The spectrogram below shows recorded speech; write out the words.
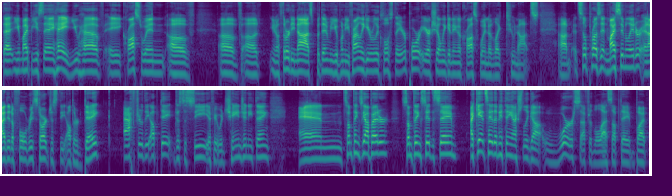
that you might be saying hey you have a crosswind of of uh, you know 30 knots but then when you, when you finally get really close to the airport you're actually only getting a crosswind of like two knots um, it's still present in my simulator, and I did a full restart just the other day after the update just to see if it would change anything. And some things got better, some things stayed the same. I can't say that anything actually got worse after the last update, but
